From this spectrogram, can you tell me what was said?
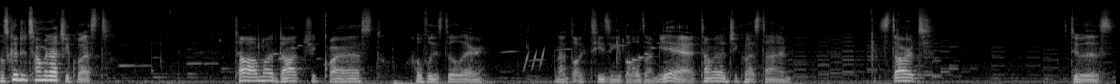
Let's go do Tomodachi Quest. Tomodachi Quest. Hopefully it's still there. Not like teasing it the whole time. Yeah, Tomodachi Quest time. Start. Let's do this.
